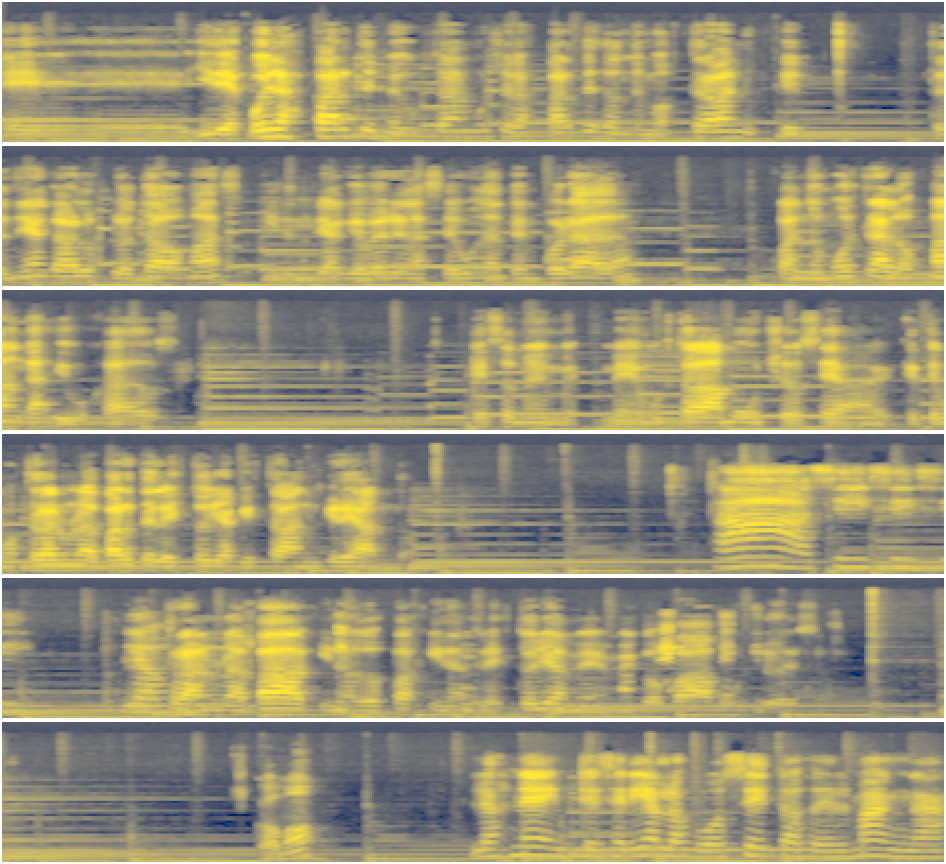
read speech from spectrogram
Eh, y después las partes, me gustaban mucho las partes donde mostraban que tendrían que haberlo explotado más y tendría que ver en la segunda temporada cuando muestran los mangas dibujados. Eso me, me- me gustaba mucho, o sea, que te mostraran una parte de la historia que estaban creando. Ah, sí, sí, sí. Los- mostraran una página o dos páginas de la historia, me, me copaba mucho eso. ¿Cómo? los names, que serían los bocetos del manga.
